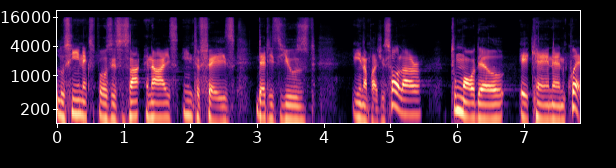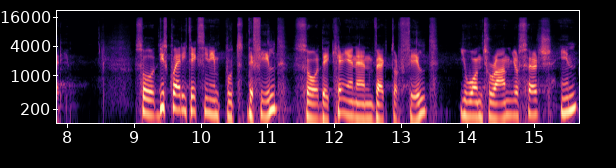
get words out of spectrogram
Lucene exposes a nice interface that is used in Apache Solr to model a KNN query. So this query takes in input the field, so the KNN vector field you want to run your search in,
